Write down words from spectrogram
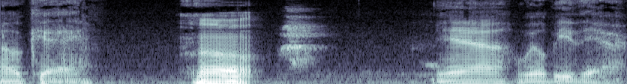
Okay. Uh, Be there.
